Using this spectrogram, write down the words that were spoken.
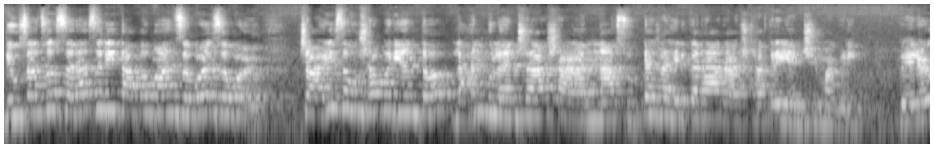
दिवसाचं सरासरी तापमान जवळजवळ चाळीस अंशापर्यंत लहान मुलांच्या शाळांना सुट्ट्या जाहीर करा राज ठाकरे यांची मागणी. वेरळ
